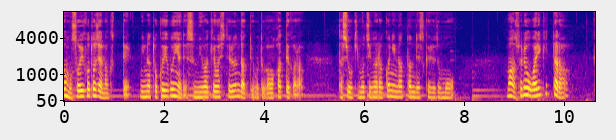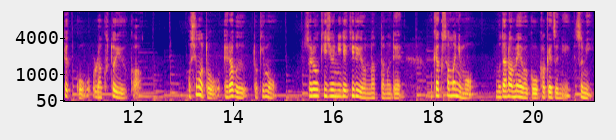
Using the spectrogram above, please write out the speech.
どうもそういうことじゃなくってみんな得意分野で住み分けをしてるんだっていうことが分かってから多少気持ちが楽になったんですけれどもまあそれを割り切ったら結構楽というかお仕事を選ぶ時もそれを基準にできるようになったのでお客様にも無駄な迷惑をかけずに済み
